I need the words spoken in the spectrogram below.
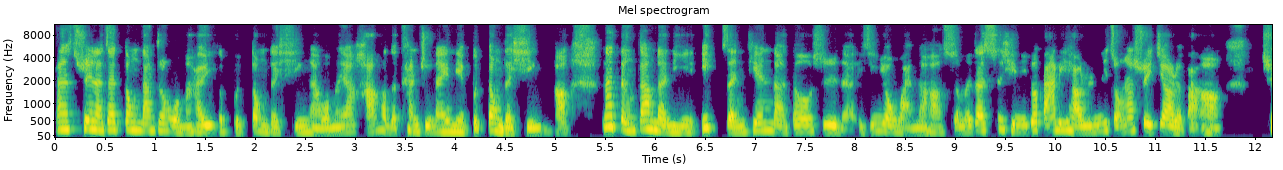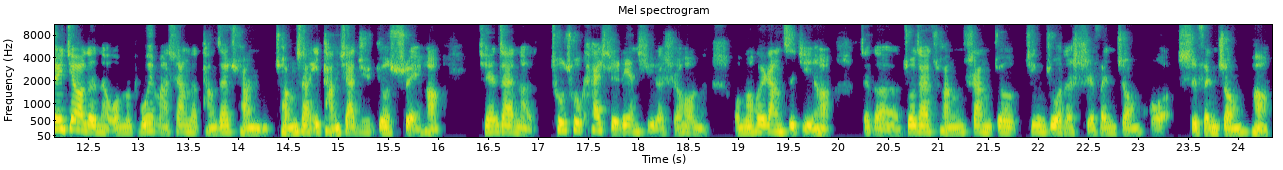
那虽然在动当中，我们还有一个不动的心啊，我们要好好的看住那一念不动的心哈。那等到呢，你一整天的都是的已经用完了哈，什么的事情你都打理好了，你总要睡觉了吧啊？睡觉了呢，我们不会马上的躺在床床上一躺下去就睡哈。现在呢，初初开始练习的时候呢，我们会让自己哈，这个坐在床上就静坐的十分钟或十分钟哈，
